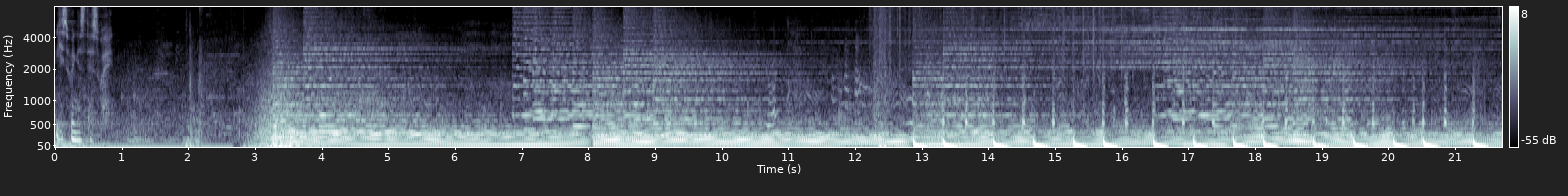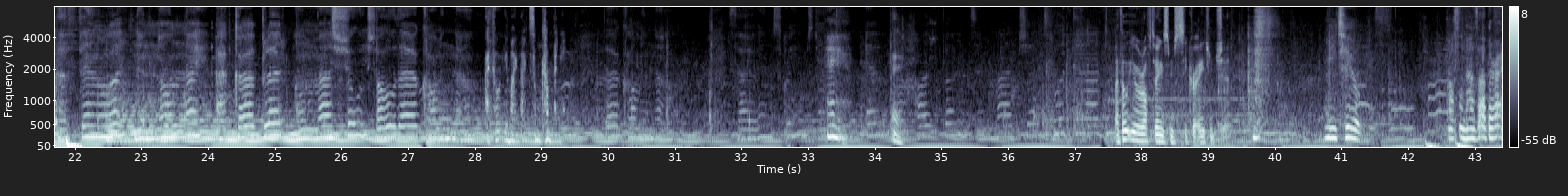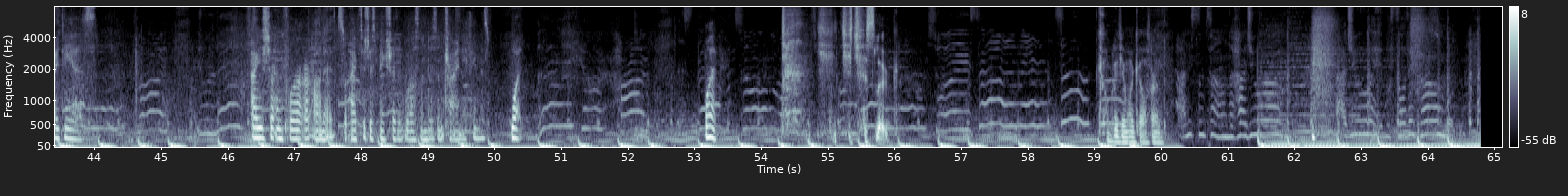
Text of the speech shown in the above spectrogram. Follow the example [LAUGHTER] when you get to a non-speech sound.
The East Wing is this way. I've been running all night. I got blood on my shoes. Oh, they're coming now. I thought you might like some company. Hey, Hey. I thought you were off doing some secret agent shit. [LAUGHS] me too. Rosalind has other ideas. Aisha and Flora are on it, so I have to just make sure that Rosalind doesn't try anything this. What? What? [LAUGHS] You just look. Can't believe you're my girlfriend.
